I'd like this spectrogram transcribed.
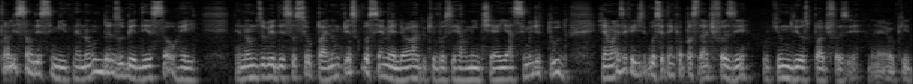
Então a lição desse mito, né? Não desobedeça ao rei. Não desobedeça ao seu pai. Não pense que você é melhor do que você realmente é. E acima de tudo, jamais acredite que você tem capacidade de fazer o que um Deus pode fazer. Né? O que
